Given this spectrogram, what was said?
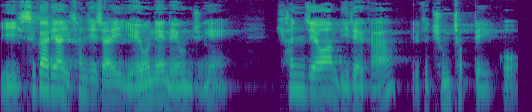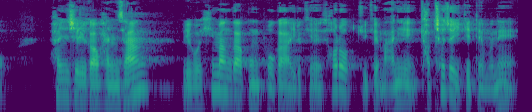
이 스가랴 이 선지자의 예언의 내용 중에 현재와 미래가 이렇게 중첩돼 있고 현실과 환상 그리고 희망과 공포가 이렇게 서로 이렇게 많이 겹쳐져 있기 때문에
